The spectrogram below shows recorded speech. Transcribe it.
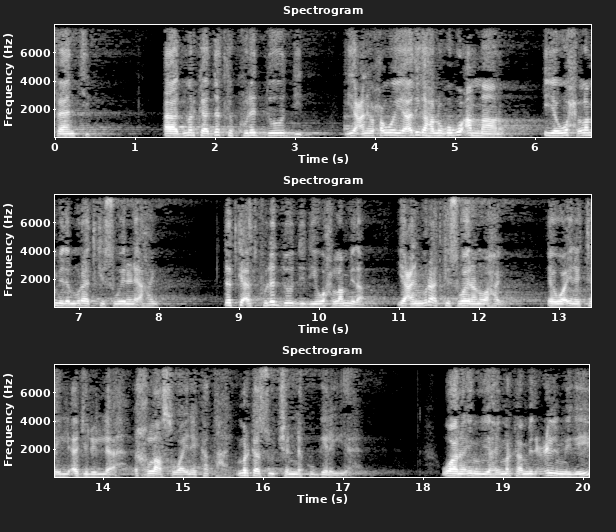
faantid aad markaa dadka kula doodid yacni waxa weeye adiga ha lagugu ammaano iyo wax la mida muraadkiisu waynanay ahayn dadka aad kula doodid iyo wax la yacni muraadkiisu waynanu ahayn ee waa inay tahay liajli illaah ikhlaas waa inay ka tahay markaasuu janno ku gelayaa. Waana inuu yahay markaa mid cilmigii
